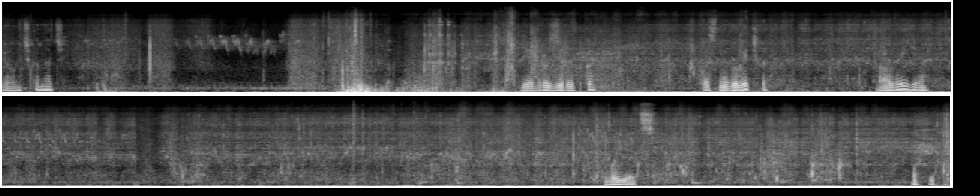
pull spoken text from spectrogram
рибалочка наче. Є, друзі, рибка. Якась невеличка, але є. Боєць. Ох, який.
